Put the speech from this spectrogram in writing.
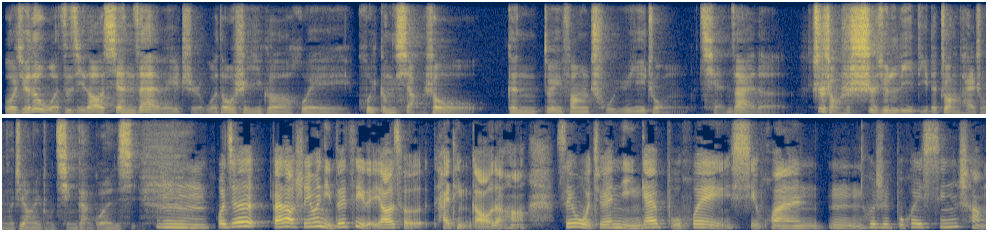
我觉得我自己到现在为止，我都是一个会会更享受跟对方处于一种潜在的，至少是势均力敌的状态中的这样一种情感关系。嗯，我觉得白老师，因为你对自己的要求还挺高的哈，所以我觉得你应该不会喜欢，嗯，或者是不会欣赏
